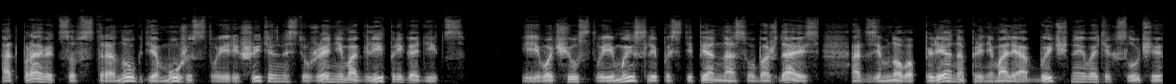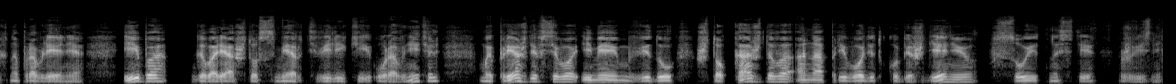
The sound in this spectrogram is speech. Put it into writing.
отправиться в страну, где мужество и решительность уже не могли пригодиться, и его чувства и мысли, постепенно освобождаясь от земного плена, принимали обычные в этих случаях направления, ибо, говоря, что смерть — великий уравнитель, мы прежде всего имеем в виду, что каждого она приводит к убеждению в суетности жизни.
